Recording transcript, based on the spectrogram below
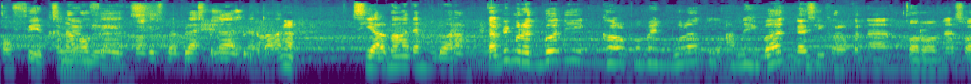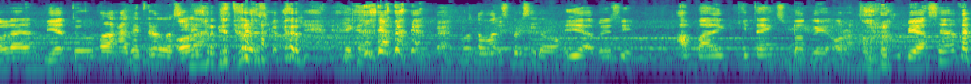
COVID. kena covid covid 19 benar benar banget Benar. Sial banget emang tuh orang Tapi menurut gue nih kalau pemain bola tuh aneh banget gak sih kalau kena corona soalnya dia tuh olahraga terus olahraga terus bener. otomatis bersih dong Iya bener sih. Apalagi kita yang sebagai orang-orang biasa kan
